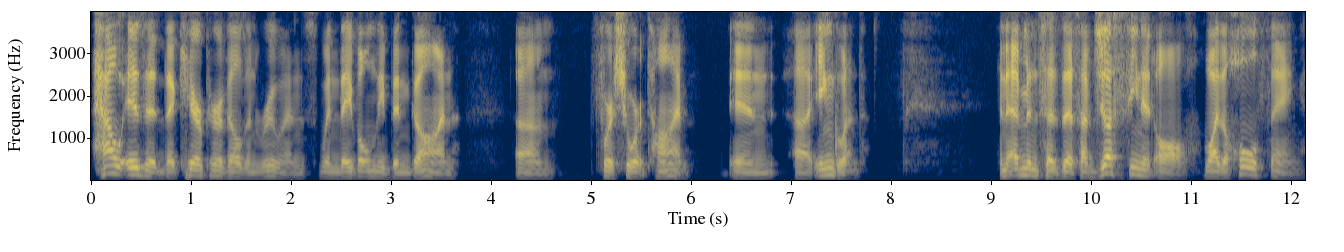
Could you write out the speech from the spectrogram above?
how is it that Cair Paravel's in ruins when they've only been gone um, for a short time in uh, England? And Edmund says this I've just seen it all. Why, the whole thing.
